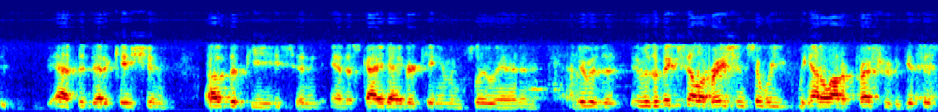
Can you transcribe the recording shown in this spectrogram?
in, at the dedication of the piece, and, and a skydiver came and flew in, and it was a it was a big celebration. So we we had a lot of pressure to get this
